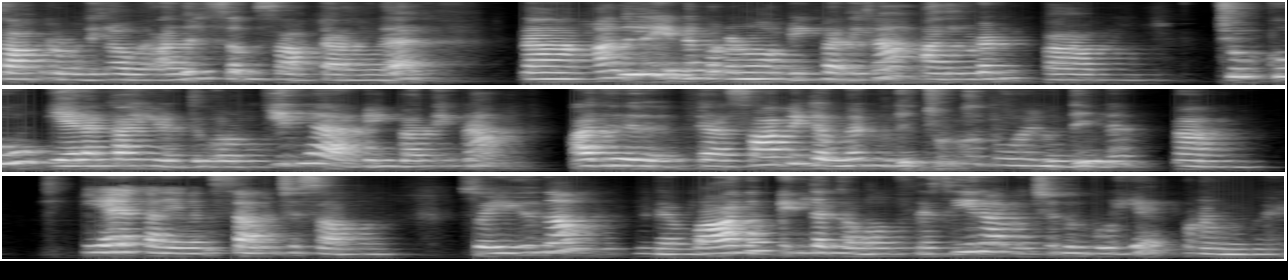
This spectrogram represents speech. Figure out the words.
சாப்பிட்றோம் பார்த்தீங்களா ஒரு அதிரசம் சாப்பிட்டா கூட நான் அதுல என்ன பண்ணணும் அப்படின்னு பாத்தீங்கன்னா அதனுடன் சுக்கும் ஏலக்காயும் எடுத்துக்கணும். இல்லை அப்படின்னு பார்த்தீங்கன்னா அது சாப்பிட்டவுடன் வந்து சுக்கு தூள் வந்து இல்ல ஏலக்காயை வந்து சமைச்சு சாப்பிடணும் ஸோ இதுதான் இந்த வாதம் பித்தக்கவம் இந்த சீராக வச்சுக்கக்கூடிய உணவு முறை.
